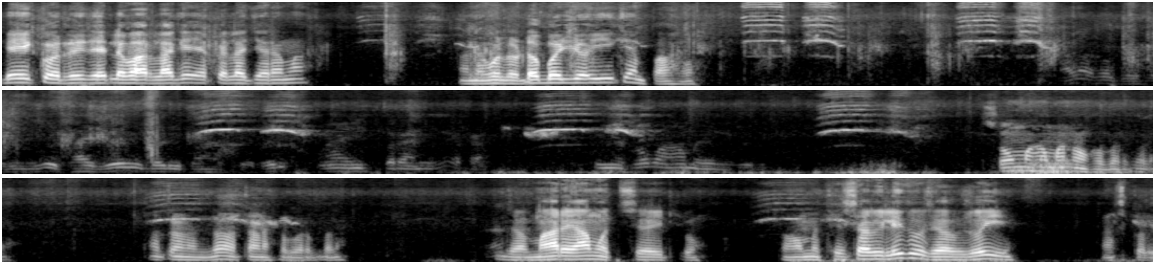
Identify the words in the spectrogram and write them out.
બે એકર રહી જાય એટલે વાર લાગે એ પેલાજરામાં અને ઓલો ડબલ્યો ઈ કેમ પાહો? સોમાહામાં ન ખબર પડે. અટાણે અટાણે ખબર પડે. જો મારે આમ જ છે એટલું. તો અમે ખેસાવી લીધું છે, હવે જોઈએ. આજકાલ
